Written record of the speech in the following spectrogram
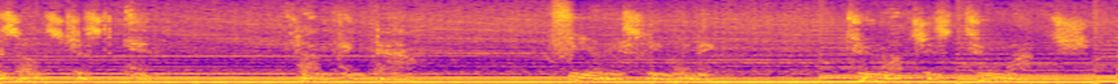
Results just in. Clamping down. Furiously winning. Too much is too much.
